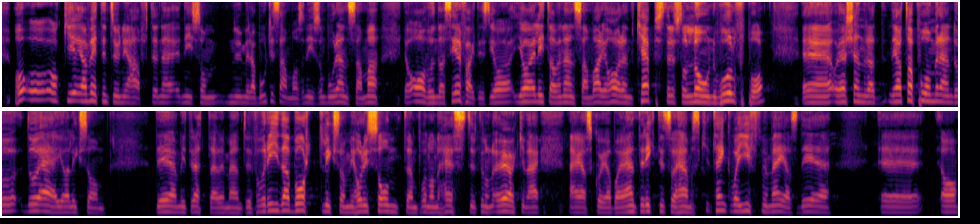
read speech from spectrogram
Och, och, och, jag vet inte hur ni har haft det, när, ni som numera bor tillsammans och ni som bor ensamma. Jag avundas er faktiskt. Jag, jag är lite av en ensamvarg. Jag har en keps där det står Lone Wolf på. Eh, och jag känner att när jag tar på mig den då, då är jag liksom det är mitt rätta element. Vi får rida bort liksom i horisonten på någon häst ute i någon öken. Nej, nej, jag skojar bara. Jag är inte riktigt så hemsk. Tänk att vara gift med mig. Alltså, det är, eh, ja,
